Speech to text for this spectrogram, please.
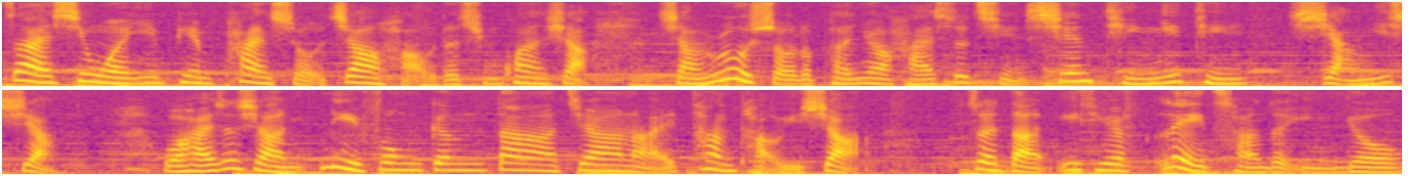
在新闻一片拍手叫好的情况下，想入手的朋友还是请先停一停，想一想。我还是想逆风跟大家来探讨一下这档 ETF 内藏的隐忧。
